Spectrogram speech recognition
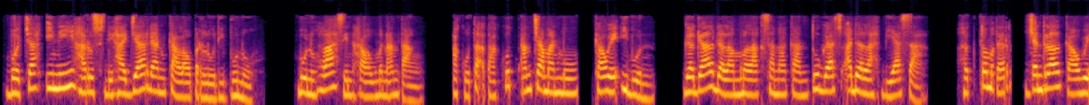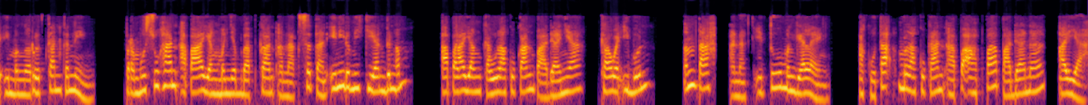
Bocah ini harus dihajar dan kalau perlu dibunuh. Bunuhlah Sin Hao menantang. Aku tak takut ancamanmu, Kwe Ibun. Gagal dalam melaksanakan tugas adalah biasa. Hektometer, Jenderal KWI mengerutkan kening. Permusuhan apa yang menyebabkan anak setan ini demikian dendam? Apa yang kau lakukan padanya, Kawe Ibun? Entah, anak itu menggeleng. Aku tak melakukan apa-apa padana, ayah.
